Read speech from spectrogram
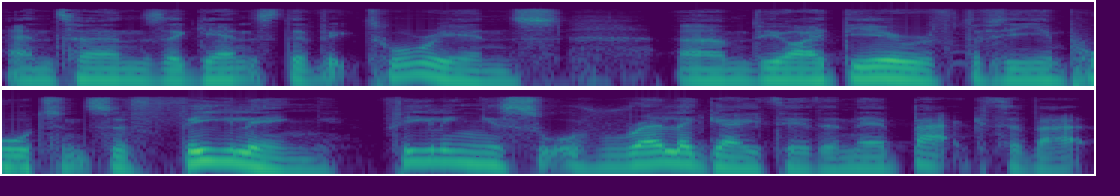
and turns against the Victorians. Um, the idea of the, the importance of feeling, feeling is sort of relegated, and they're back to that,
